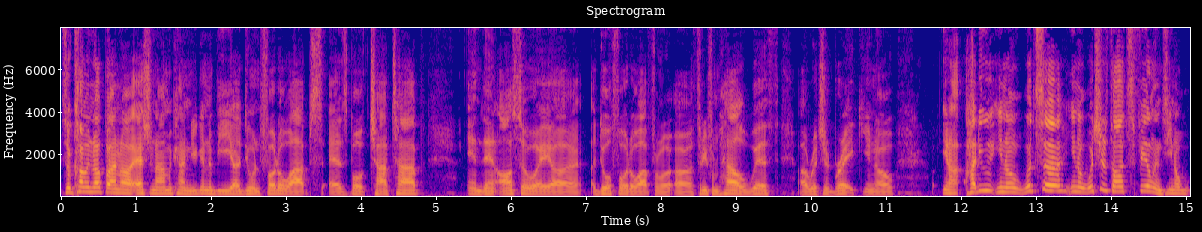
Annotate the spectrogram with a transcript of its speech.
So coming up on uh, Astronomicon, you're going to be uh, doing photo ops as both Chop Top and then also a, uh, a dual photo op for uh, Three from Hell with uh, Richard Brake. You know, you know how do you you know what's uh you know what's your thoughts feelings you know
